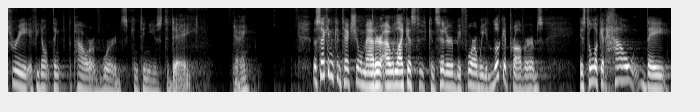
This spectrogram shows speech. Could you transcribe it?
3 if you don't think that the power of words continues today. Okay? The second contextual matter I would like us to consider before we look at Proverbs is to look at how they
